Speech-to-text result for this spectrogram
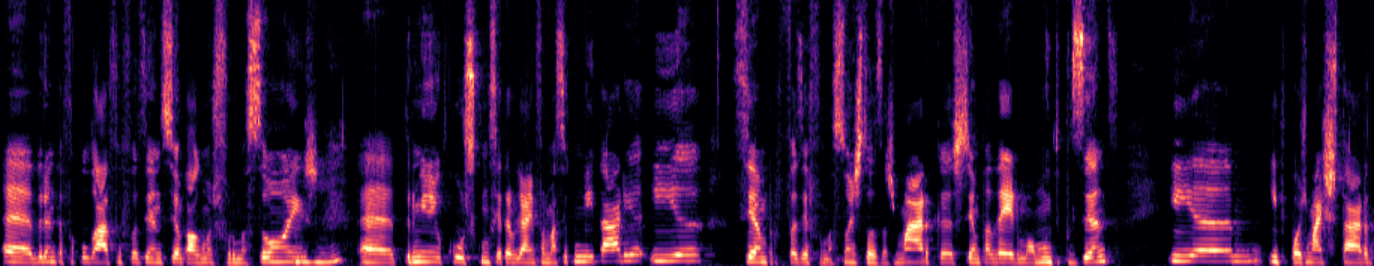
Uh, durante a faculdade fui fazendo sempre algumas formações. Uhum. Uh, terminei o curso, comecei a trabalhar em farmácia comunitária e sempre fazer formações de todas as marcas, sempre a Dermo muito presente. E, uh, e depois, mais tarde,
